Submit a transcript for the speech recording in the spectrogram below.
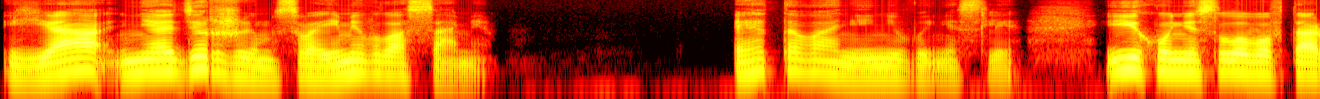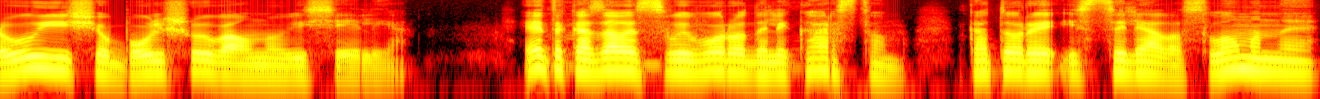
«Я неодержим своими волосами». Этого они не вынесли. Их унесло во вторую еще большую волну веселья. Это казалось своего рода лекарством, которое исцеляло сломанное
